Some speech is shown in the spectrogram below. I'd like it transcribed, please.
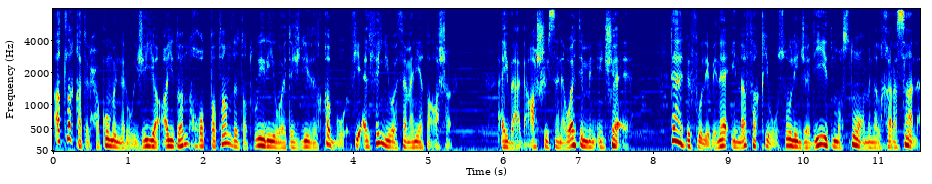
أطلقت الحكومة النرويجية أيضا خطة لتطوير وتجديد القبو في 2018 أي بعد عشر سنوات من إنشائه تهدف لبناء نفق وصول جديد مصنوع من الخرسانة.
